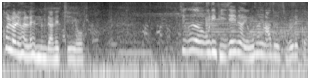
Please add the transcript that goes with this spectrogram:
컬러링 할래 했는데 안 했지요. 지금 우리 BGM이랑 영상이랑 아주 잘 어울릴 거야.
